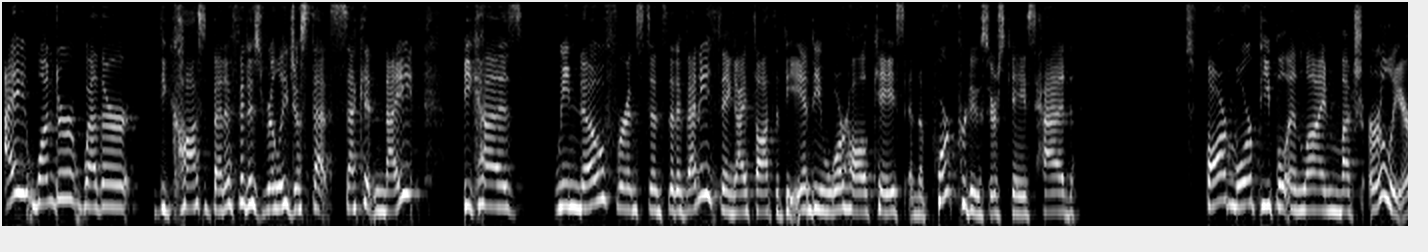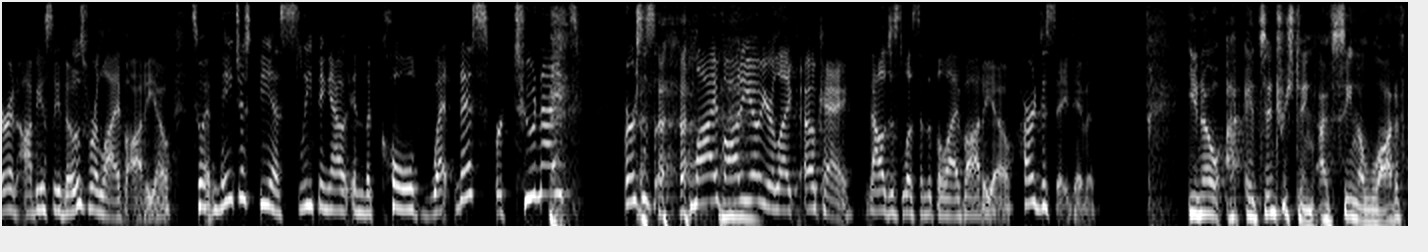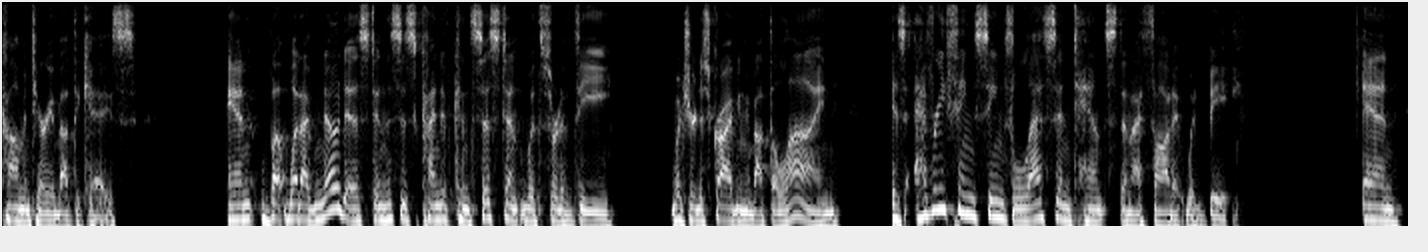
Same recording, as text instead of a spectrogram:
I wonder whether the cost benefit is really just that second night because we know, for instance, that if anything, I thought that the Andy Warhol case and the pork producers case had far more people in line much earlier. And obviously, those were live audio. So it may just be a sleeping out in the cold wetness for two nights versus live audio. You're like, okay, I'll just listen to the live audio. Hard to say, David. You know, it's interesting. I've seen a lot of commentary about the case. And but what I've noticed, and this is kind of consistent with sort of the what you're describing about the line, is everything seems less intense than I thought it would be. And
